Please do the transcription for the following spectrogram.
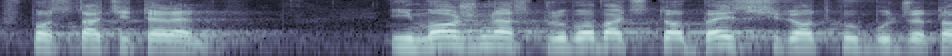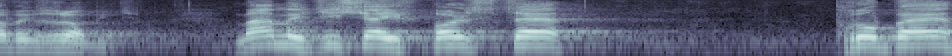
w postaci terenów. I można spróbować to bez środków budżetowych zrobić. Mamy dzisiaj w Polsce próbę,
